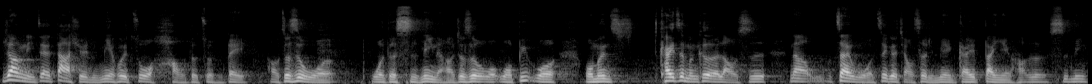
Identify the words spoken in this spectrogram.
让你在大学里面会做好的准备？好，这是我我的使命的哈，就是我我必我我们。开这门课的老师，那在我这个角色里面该扮演好的使命。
